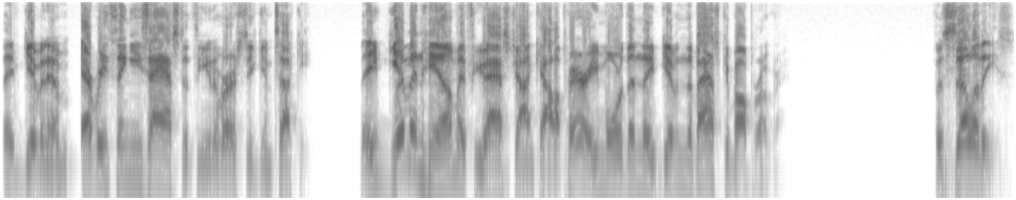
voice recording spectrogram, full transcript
They've given him everything he's asked at the University of Kentucky. They've given him, if you ask John Calipari, more than they've given the basketball program. Facilities,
